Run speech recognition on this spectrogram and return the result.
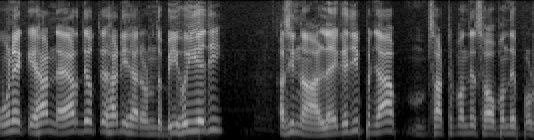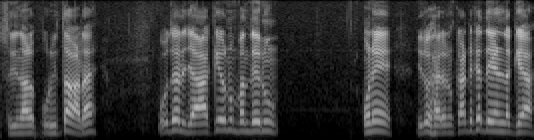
ਉਹਨੇ ਕਿਹਾ ਨਹਿਰ ਦੇ ਉੱਤੇ ਸਾਡੀ ਹੈਰੋਨ ਦੱਬੀ ਹੋਈ ਹੈ ਜੀ। ਅਸੀਂ ਨਾਲ ਲੈ ਗਏ ਜੀ 50 60 ਬੰਦੇ 100 ਬੰਦੇ ਪੁਲਿਸ ਦੀ ਨਾਲ ਪੂਰੀ ਧਾੜ ਹੈ। ਉਹਦੇ ਲਿਜਾ ਕੇ ਉਹਨੂੰ ਬੰਦੇ ਨੂੰ ਉਹਨੇ ਜਦੋਂ ਹੈਰੋਨ ਕੱਢ ਕੇ ਦੇਣ ਲੱਗਿਆ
